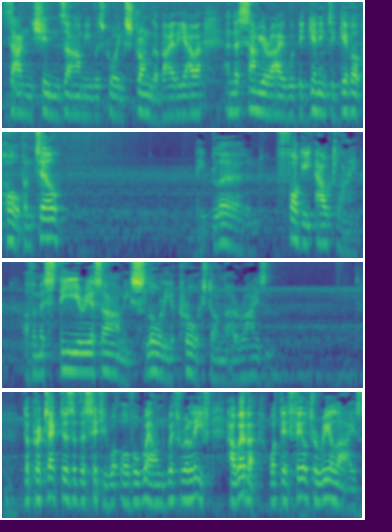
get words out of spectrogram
Zan Shin's army was growing stronger by the hour, and the samurai were beginning to give up hope until a blurred and foggy outline of a mysterious army slowly approached on the horizon. The protectors of the city were overwhelmed with relief. However, what they failed to realize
